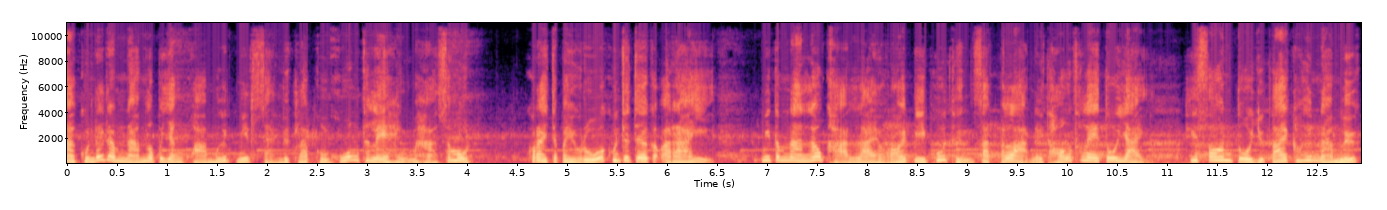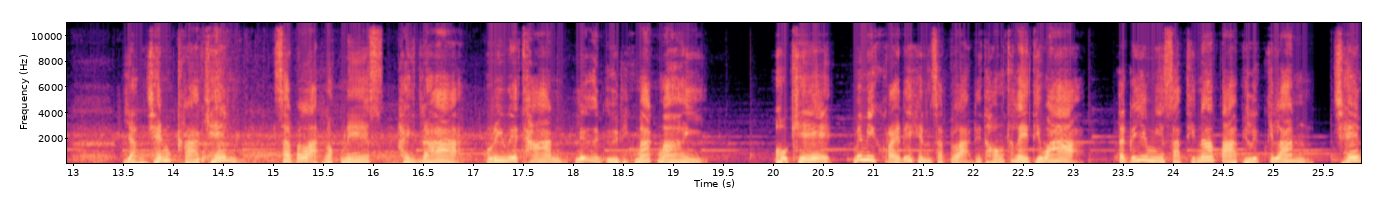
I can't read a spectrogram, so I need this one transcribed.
ากคุณได้ดำน้ำลงไปยังความมืดมิดแสนลึกลับของห้วงทะเลแห่งมหาสมุทร ใครจะไปรู้ว่าคุณจะเจอกับอะไร มีตำนานเล่าขานหลายร้อยปีพูดถึงสัตว์ประหลาดในท้องทะเลตัวใหญ่ ที่ซ่อนตัวอยู่ใต้คลื่นน้ำลึก อย่างเช่นคราเคนสัตว์ประหลาดล็อกเนส ไฮดราริเวทาน และอื่นๆอีกมากมาย โอเค ไม่มีใครได้เห็นสัตว์ประหลาดในท้องทะเลที่ว่า แต่ก็ยังมีสัตว์ที่หน้าตาพิลึกพิลั่น เช่น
